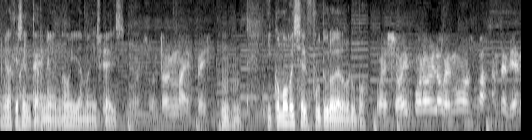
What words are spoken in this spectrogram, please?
Gracias a Internet, ¿no? Y a MySpace. por- sobre todo en MySpace. Ujú. ¿Y cómo veis el futuro del grupo? Pues hoy por hoy lo vemos bastante bien,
